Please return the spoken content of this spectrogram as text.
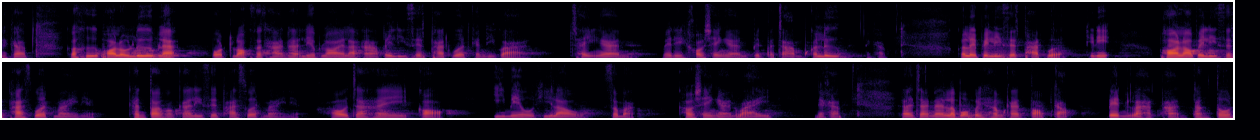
นะครับ ก็คือพอเราลืมและปลดล็อกสถานะเรียบร้อยแล้วอ่าไป reset password กันดีกว่า ใช้งานไม่ได้เข้าใช้งานเป็นประจำก็ลืมนะครับ ก็เลยไป reset password ทีนี้พอเราไป reset password ใหม่เนี่ยขั้นตอนของการ reset password ใหม่เนี่ยเขาจะให้กรอกอีเมลที่เราสมัครเข้าใช้งานไว้นะครับ หลังจากนั้นระบบก็จะทำการตอบกลับเป็นรหัสผ่านตั้งต้น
